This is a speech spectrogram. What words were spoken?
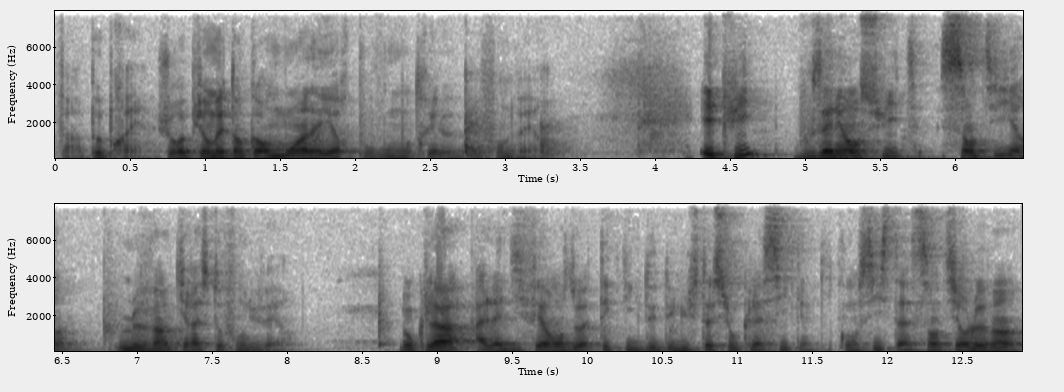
enfin à peu près. J'aurais pu en mettre encore moins d'ailleurs pour vous montrer le, fond de verre. Et puis, vous allez ensuite sentir le vin qui reste au fond du verre. Donc là, à la différence de la technique de dégustation classique hein, qui consiste à sentir le vin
